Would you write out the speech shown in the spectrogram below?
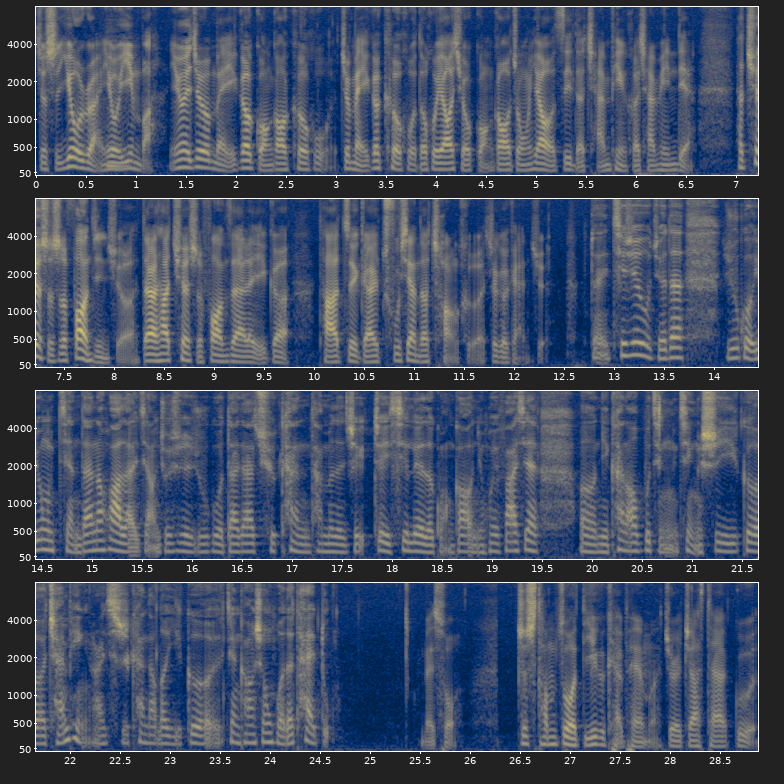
就是又软又硬吧，因为就是每一个广告客户，就每一个客户都会要求广告中要有自己的产品和产品点，它确实是放进去了，但是它确实放在了一个它最该出现的场合，这个感觉。对，其实我觉得，如果用简单的话来讲，就是如果大家去看他们的这这一系列的广告，你会发现，呃，你看到不仅仅是一个产品，而是看到了一个健康生活的态度。没错。这是他们做的第一个 campaign 嘛，就是 Just Add Good，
